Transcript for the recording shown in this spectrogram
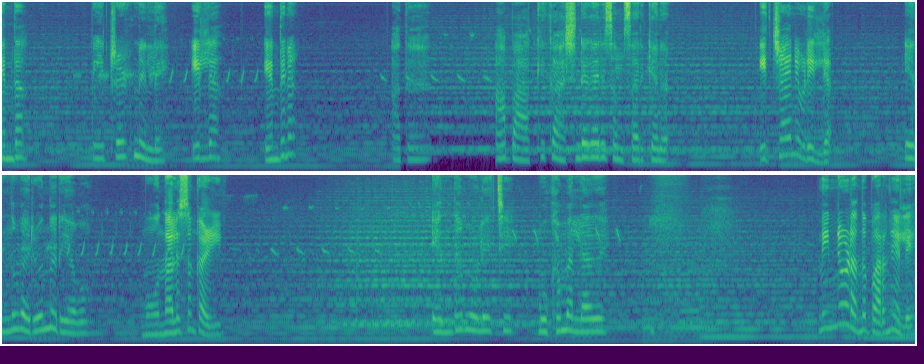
എന്താ? പീറ്റേട്ടനില്ലേ? ഇല്ല. എന്തിനാ? അത് ആ ബാക്കി കാശിന്റെ കാര്യം സംസാരിക്കാന്. ഇച്ചായൻ ഇവിടെ ഇല്ല. എന്ന് വരുമെന്നറിയാവോ മൂന്നാൽ ദിവസം കഴിയും. എന്താ മോളേച്ചി മുഖമല്ലാതെ. നിന്നോടന്ന് പറഞ്ഞല്ലേ?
